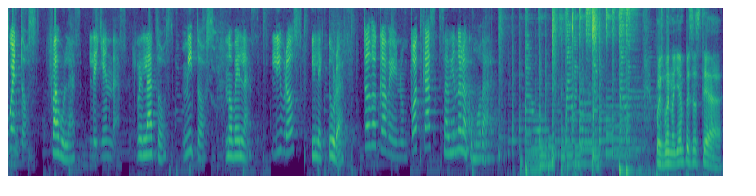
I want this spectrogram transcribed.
Cuentos, fábulas, leyendas, relatos, mitos, novelas, libros. Y lecturas. Todo cabe en un podcast sabiéndolo acomodar. Pues bueno, ya empezaste a,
